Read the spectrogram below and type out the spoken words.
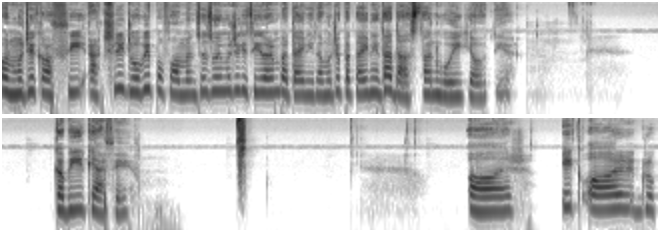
और मुझे काफ़ी एक्चुअली जो भी परफॉर्मेंसेज हुई मुझे किसी के बारे में पता ही नहीं था। मुझे पता ही नहीं था दास्तान गोई क्या होती है। कबीर कैफ़े। और एक और ग्रुप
